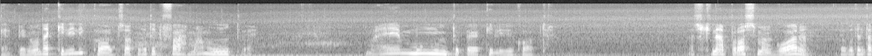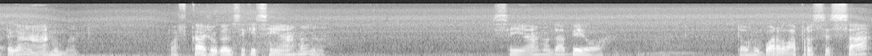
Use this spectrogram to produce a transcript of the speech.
Quero pegar um daquele helicóptero, só que eu vou ter que farmar muito, velho. Mas é muito pegar aquele helicóptero. Acho que na próxima agora eu vou tentar pegar uma arma, mano. Pode ficar jogando isso aqui sem arma não. Sem arma da BO. Então vamos lá processar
